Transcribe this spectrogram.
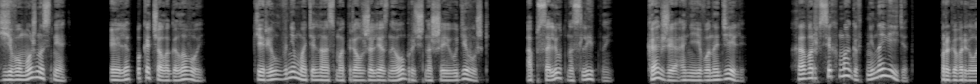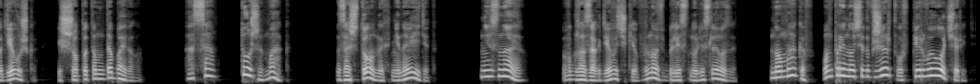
Его можно снять?» Эля покачала головой. Кирилл внимательно осмотрел железный обруч на шее у девушки. Абсолютно слитный. Как же они его надели? Хавар всех магов ненавидит, проговорила девушка и шепотом добавила. А сам тоже маг. За что он их ненавидит? Не знаю. В глазах девочки вновь блеснули слезы. Но магов он приносит в жертву в первую очередь.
